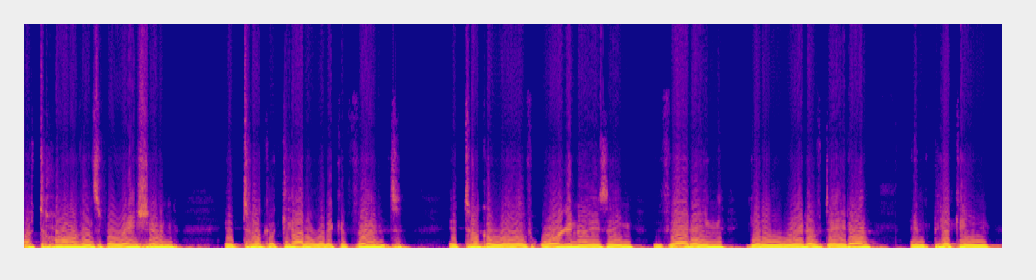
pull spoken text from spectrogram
a ton of inspiration it took a catalytic event. It took a way of organizing, vetting, getting rid of data, and picking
